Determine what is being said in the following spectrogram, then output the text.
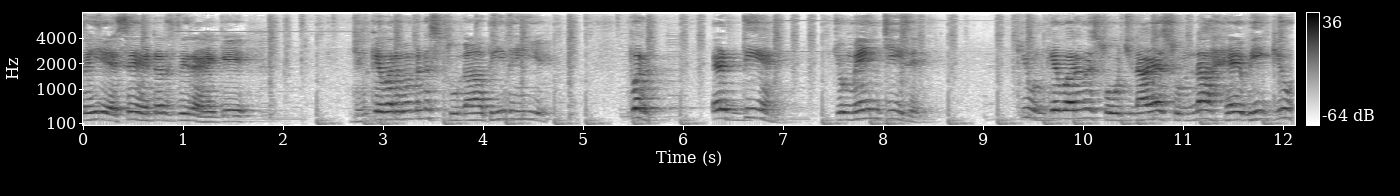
कई ऐसे हेटर्स भी रहेंगे, जिनके बारे में मैंने सुना भी नहीं है। पर एट दी एंड जो मेन चीज़ है, कि उनके बारे में सोचना या सुनना है भी क्यों?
